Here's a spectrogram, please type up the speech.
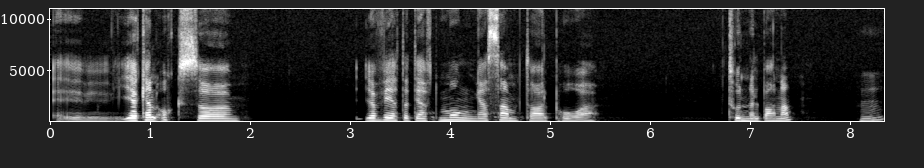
Eh, jag kan också... Jag vet att jag haft många samtal på tunnelbanan. Mm.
